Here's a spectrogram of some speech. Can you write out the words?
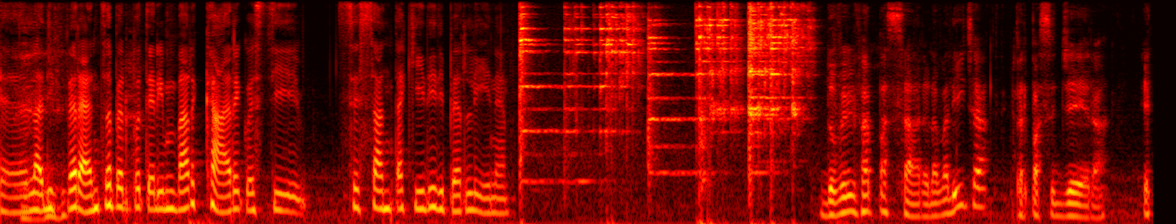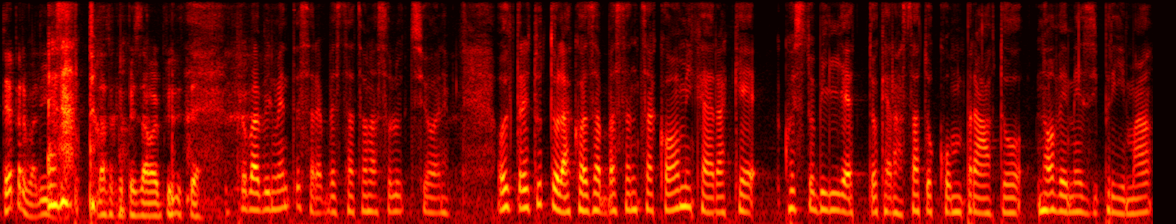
eh, la differenza per poter imbarcare questi 60 kg di perline. Dovevi far passare la valigia per passeggera e te per valigia, esatto. dato che pesava più di te. Probabilmente sarebbe stata una soluzione. Oltretutto la cosa abbastanza comica era che questo biglietto che era stato comprato nove mesi prima,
